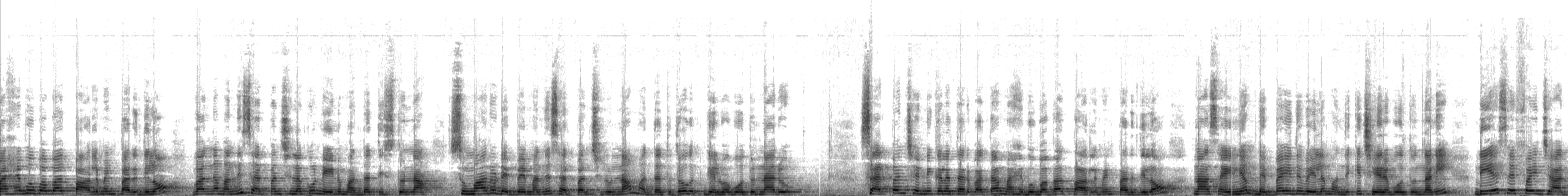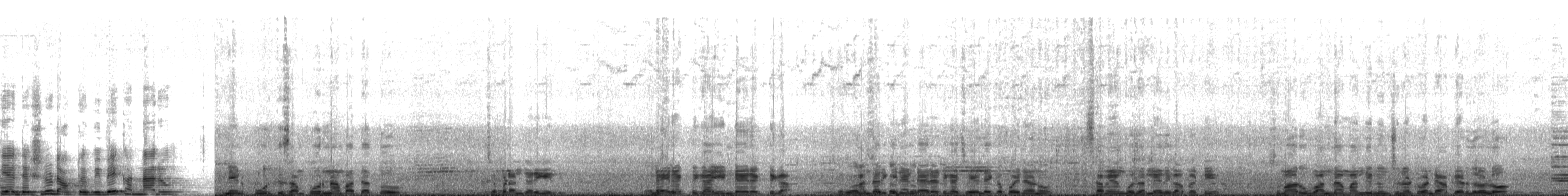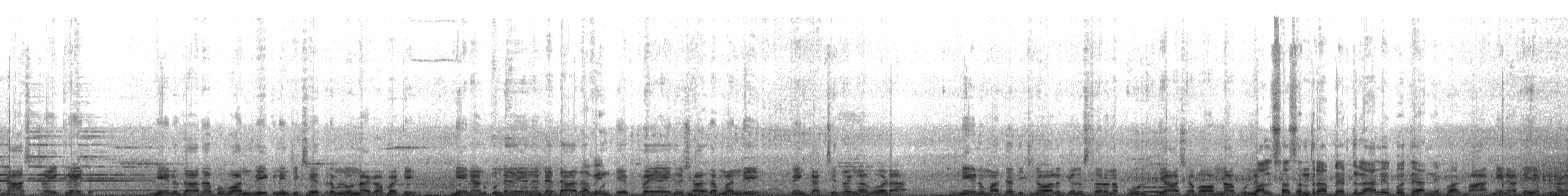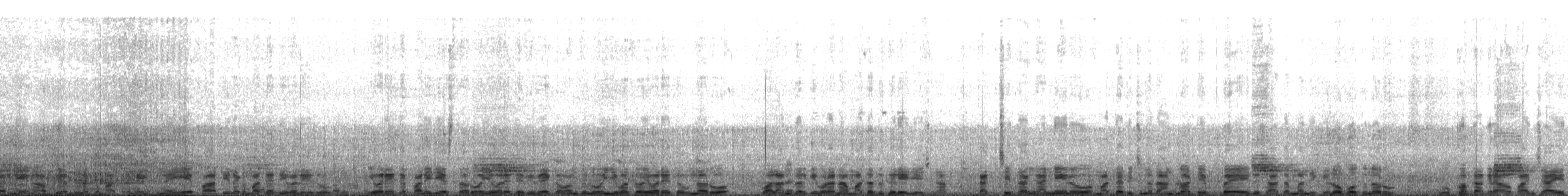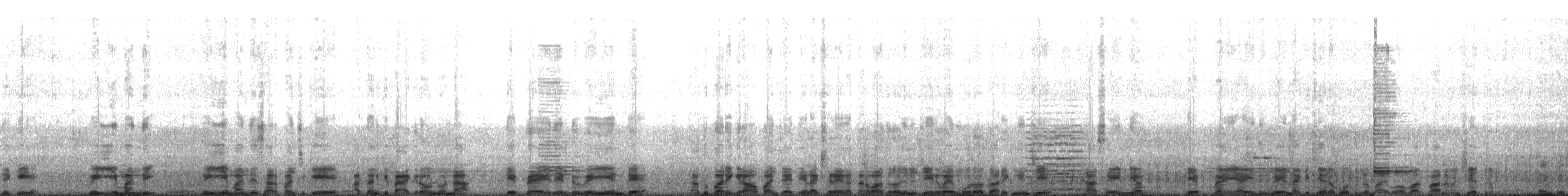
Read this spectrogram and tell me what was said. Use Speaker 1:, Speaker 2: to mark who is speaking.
Speaker 1: Mahabubabad parliament పరిధిలో వంద మంది సర్పంచులకు నేను మద్దతు ఇస్తున్నా సుమారు డెబ్బై మంది సర్పంచులున్న మద్దతుతో గెలవబోతున్నారు. సర్పంచ్ ఎన్నికల తర్వాత మహబూబాబాద్ పార్లమెంట్ పరిధిలో నా సైన్యం డెబ్బై ఐదు వేల మందికి చేరబోతుందని డిఎస్ఎఫ్ఐ జాతీయ అధ్యక్షుడు డాక్టర్ వివేక్ అన్నారు.
Speaker 2: నేను పూర్తి సంపూర్ణ మద్దతు చెప్పడం జరిగింది. డైరెక్ట్గా ఇండైరెక్ట్గా అందరికీ నేను డైరెక్ట్గా చేయలేకపోయినాను. సమయం కుదరలేదు కాబట్టి సుమారు వంద మంది నుంచున్నటువంటి అభ్యర్థులలో నా స్ట్రైక్ రేట్ నేను దాదాపు వన్ వీక్ నుంచి క్షేత్రంలో ఉన్నా కాబట్టి నేను అనుకుంటేది ఏంటంటే దాదాపు డెబ్బై ఐదు శాతం మంది మేము ఖచ్చితంగా కూడా నేను మద్దతు ఇచ్చిన వాళ్ళు గెలుస్తారన్న పూర్తి ఆశాభావం నాకు.
Speaker 3: వాళ్ళు స్వతంత్ర అభ్యర్థులా లేకపోతే అన్ని పార్టీ
Speaker 2: నేను అదే చెప్తున్నా కదా నేను అభ్యర్థులకు మాత్రమే ఇచ్చిన ఏ పార్టీలకు మద్దతు ఇవ్వలేదు. ఎవరైతే పని చేస్తారో ఎవరైతే వివేకవంతులు యువత ఎవరైతే ఉన్నారో వాళ్ళందరికీ కూడా నా మద్దతు తెలియజేసిన. ఖచ్చితంగా నేను మద్దతు ఇచ్చిన దాంట్లో డెబ్బై ఐదు శాతం మంది గెలవబోతున్నారు. ఒక్కొక్క గ్రామ పంచాయతీకి వెయ్యి మంది వెయ్యి మంది సర్పంచ్కి అతనికి బ్యాక్గ్రౌండ్ ఉన్న డెబ్బై ఐదు ఇంటూ వెయ్యి అంటే తదుపరి గ్రామ పంచాయతీ ఎలక్షన్ అయిన తర్వాత రోజు నుంచి ఇరవై మూడో తారీఖు నుంచి నా సైన్యం డెబ్బై ఐదు వేలకి చేరబోతుంది మహబూబాబాద్ పార్లమెంట్ క్షేత్రం.
Speaker 3: Thank you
